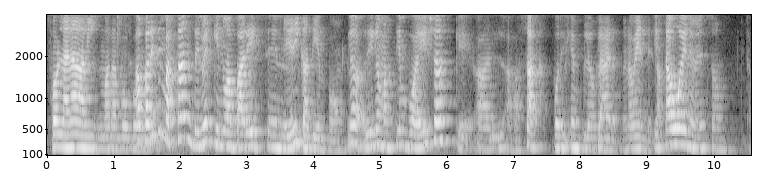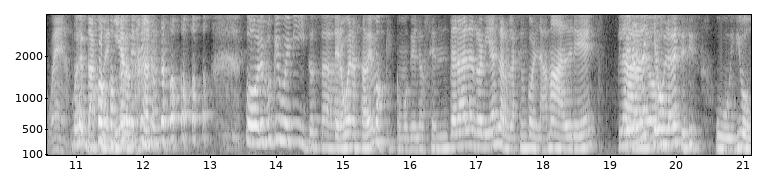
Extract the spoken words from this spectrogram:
son la nada misma tampoco. Aparecen bastante, no es que no aparecen. Le dedican tiempo. Claro, dedican más tiempo a ellas que al, a Zack, por ejemplo. Claro, que no vende. Está bueno eso. Está bueno, Bueno, saco de mierda. no. Pobre, porque es bonito, ¿sabes? Pero bueno, sabemos que como que lo central en realidad es la relación con la madre. Claro. Pero no es que vos la ves y decís, uy Dios,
